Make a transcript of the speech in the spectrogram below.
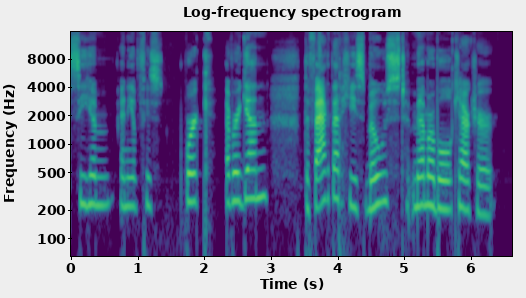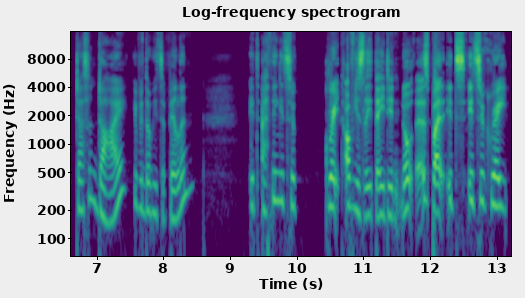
see him any of his work ever again. The fact that his most memorable character doesn't die, even though he's a villain, it I think it's a great. Obviously, they didn't know this, but it's it's a great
